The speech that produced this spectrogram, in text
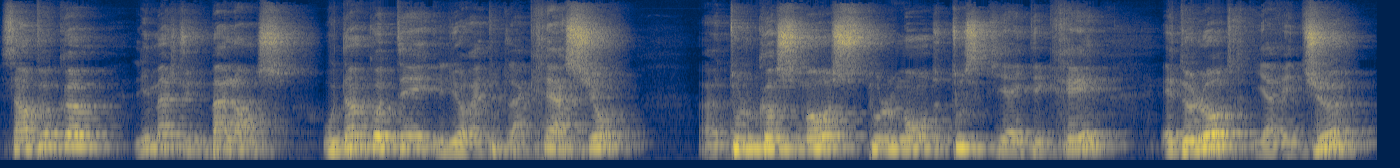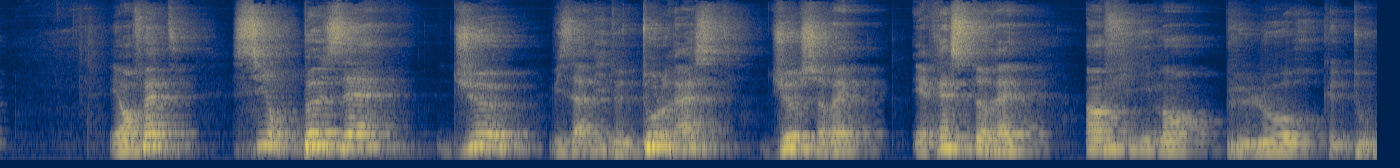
C'est un peu comme l'image d'une balance, où d'un côté, il y aurait toute la création, euh, tout le cosmos, tout le monde, tout ce qui a été créé, et de l'autre, il y avait Dieu. Et en fait, si on pesait Dieu vis-à-vis -vis de tout le reste, Dieu serait et resterait infiniment plus lourd que tout.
